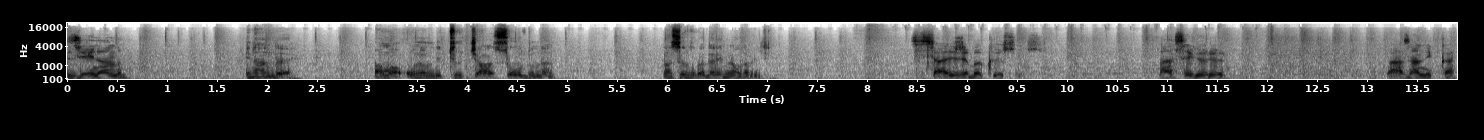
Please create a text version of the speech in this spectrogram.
Sizce inandım? İnandı. Ama onun bir Türk casusu olduğundan nasıl bu kadar emin olabildin? Siz sadece bakıyorsunuz. Bense görüyorum. Bazen dikkat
